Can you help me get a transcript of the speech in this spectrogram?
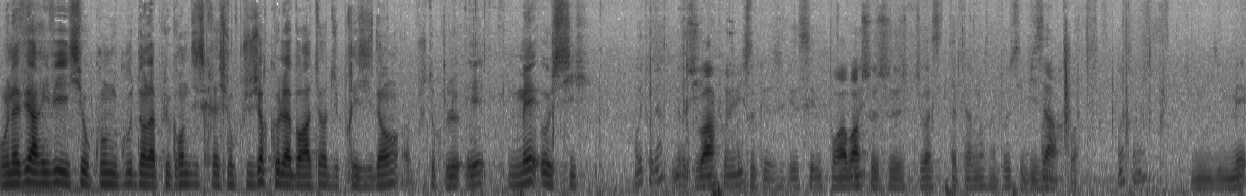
on a vu arriver ici au compte-goutte dans la plus grande discrétion plusieurs collaborateurs du président, plutôt que le et, mais aussi. Oui, très bien. Mais aussi tu vois, pour avoir ce, tu vois, cette alternance un peu, c'est bizarre, quoi. Oui, très bien. mais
